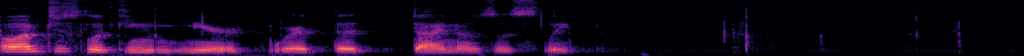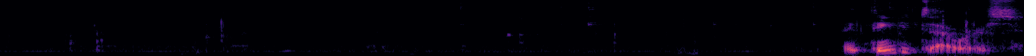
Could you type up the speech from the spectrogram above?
Oh, I'm just looking near where the dino's asleep. I think it's ours.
